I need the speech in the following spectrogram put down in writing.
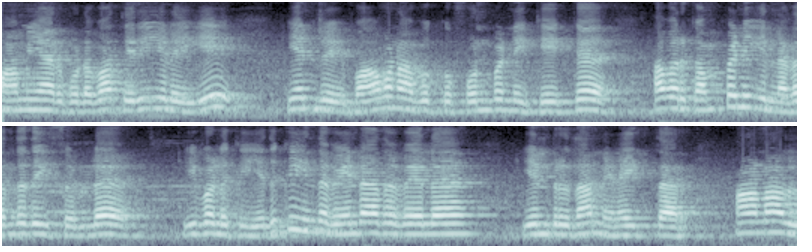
மாமியார் கூடவா தெரியலையே? என்று பாவனாவுக்கு ஃபோன் பண்ணி கேட்க அவர் கம்பெனியில் நடந்ததை சொல்ல இவளுக்கு எதுக்கு இந்த வேண்டாத வேலை? என்று தான் நினைத்தார். ஆனால்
